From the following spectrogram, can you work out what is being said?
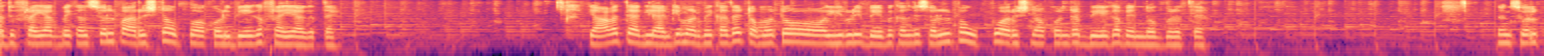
ಅದು ಫ್ರೈ ಆಗಬೇಕಂದ್ರೆ ಸ್ವಲ್ಪ ಅರಿಶಿನ ಉಪ್ಪು ಹಾಕ್ಕೊಳ್ಳಿ ಬೇಗ ಫ್ರೈ ಆಗುತ್ತೆ. ಯಾವತ್ತೇ ಆಗಲಿ ಅಡುಗೆ ಮಾಡಬೇಕಾದ್ರೆ ಟೊಮೊಟೊ, ಈರುಳ್ಳಿ ಬೇಯಬೇಕಂದ್ರೆ ಸ್ವಲ್ಪ ಉಪ್ಪು, ಅರಿಶಿನ ಹಾಕ್ಕೊಂಡ್ರೆ ಬೇಗ ಬೆಂದೋಗ್ಬಿಡುತ್ತೆ. ನಂಗೆ ಸ್ವಲ್ಪ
